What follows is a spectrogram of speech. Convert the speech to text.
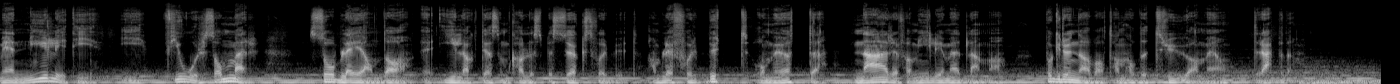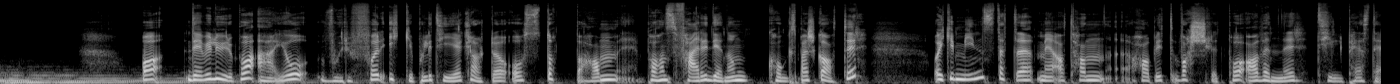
mer nylig tid, i fjor sommer, så ble han da ilagt det som kalles besøksforbud. Han ble forbudt å møte nære familiemedlemmer av at han hadde trua med å drepe dem. Og det vi lurer på, er jo hvorfor ikke politiet klarte å stoppe ham på hans ferd gjennom Kongsbergs gater. Og ikke minst dette med at han har blitt varslet på av venner til PST.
